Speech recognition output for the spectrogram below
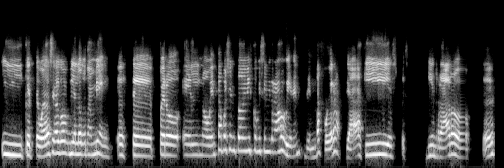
Y que te voy a decir algo bien loco también, este, pero el 90% de mis comisiones de trabajo vienen de afuera, ya aquí es, es bien raro eh,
